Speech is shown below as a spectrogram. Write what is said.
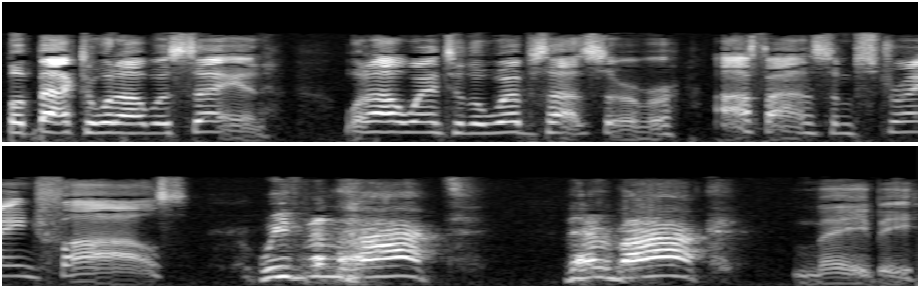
But back to what I was saying. When I went to the website server, I found some strange files. We've been hacked. They're back. Maybe.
